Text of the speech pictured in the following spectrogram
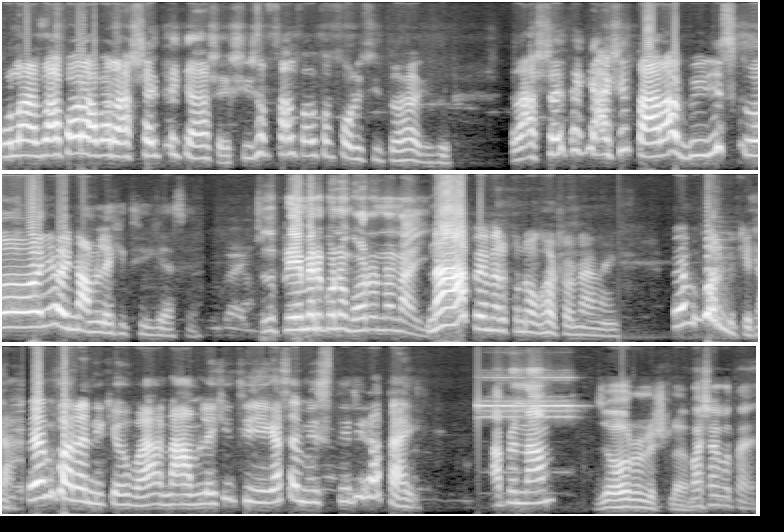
পোলা যাওয়ার পর আবার রাজশাহী থেকে আসে। সেসব সাল সাল তো পরিচিত হয়ে গেছে। রাজশাহী থেকে আসে তারা ব্রিজ করে ওই নাম লেখি ঠিক আছে শুধু প্রেমের কোনো ঘটনা নাই? না প্রেমের কোনো ঘটনা নাই। প্রেম করবি কিনা? প্রেম করেনি কেউ বা নাম লেখি ঠিক গেছে মিস্ত্রিরা তাই। আপনার নাম? জহরুল ইসলাম। বাসা কোথায়?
